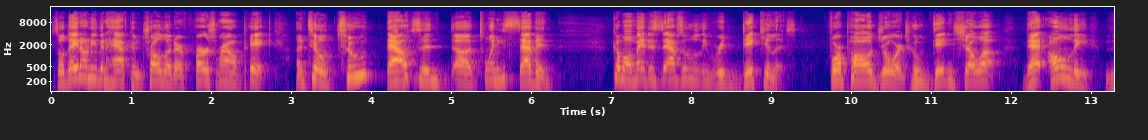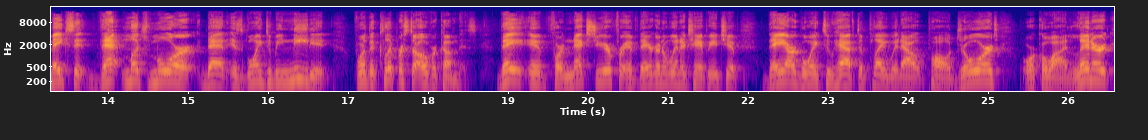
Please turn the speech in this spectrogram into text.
So they don't even have control of their first round pick until 2027. Come on, man. This is absolutely ridiculous for Paul George, who didn't show up. That only makes it that much more that is going to be needed for the Clippers to overcome this. They if, for next year for if they're going to win a championship, they are going to have to play without Paul George or Kawhi Leonard.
